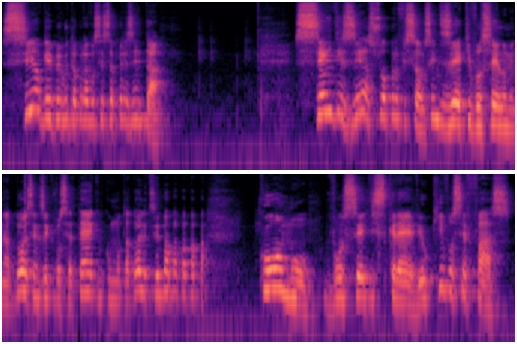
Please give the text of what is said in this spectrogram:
Se alguém pergunta para você se apresentar, sem dizer a sua profissão, sem dizer que você é iluminador, sem dizer que você é técnico, montador, etc. Como você descreve? O que você faz?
